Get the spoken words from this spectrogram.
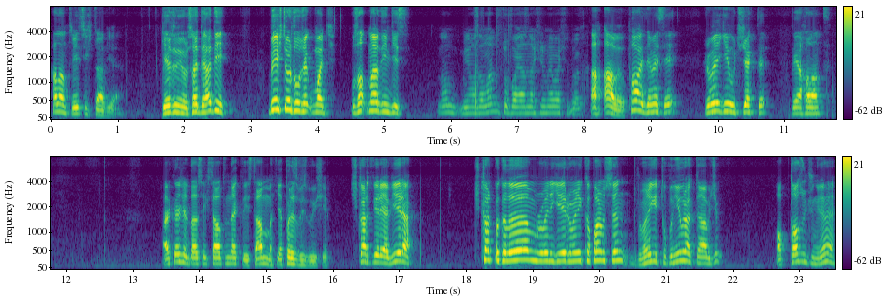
Haaland reis işte abi ya. Geri dönüyoruz hadi hadi. 5-4 olacak bu maç. Uzatmalar deyinceyiz. Lan benim adamlar da topu ayağından aşırmaya başladı bak. Ah abi faul demese Rummenigge uçacaktı. Veya Haaland. Arkadaşlar daha 86. dakikadayız tamam mı? Yaparız biz bu işi. Çıkart Vieira'ya. Vieira. Çıkart bakalım. Rummenigge. Rummenigge kapar mısın? Rummenigge topu niye bıraktın abicim? Aptalsın çünkü değil mi?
